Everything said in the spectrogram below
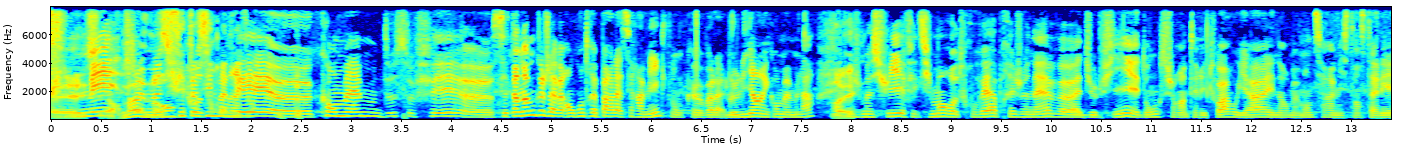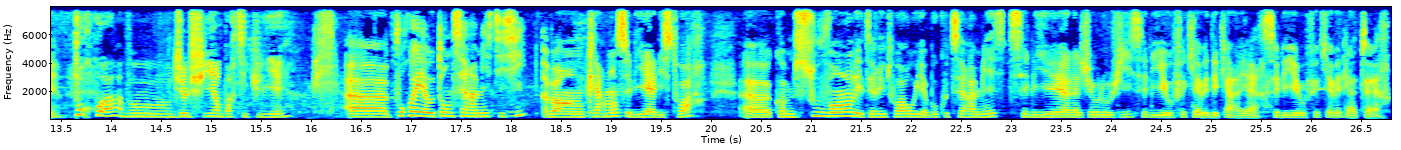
c'est normal, je me non? suis C'est aussi une bonne retrouvée, raison. euh, quand même de ce fait. euh, c'est un homme que j'avais rencontré par la céramique, donc euh, voilà, le lien est quand même là. Ouais. Et Je me suis effectivement retrouvée après Genève à Diolfi et donc sur un territoire où il y a énormément de céramistes installés. Pourquoi vous, Diolfi en particulier? Euh, pourquoi il y a autant de céramistes ici? Eh ben, Clairement, c'est lié à l'histoire. Euh, comme souvent, les territoires où il y a beaucoup de céramistes, c'est lié à la géologie, c'est lié au fait qu'il y avait des carrières, c'est lié au fait qu'il y avait de la terre.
